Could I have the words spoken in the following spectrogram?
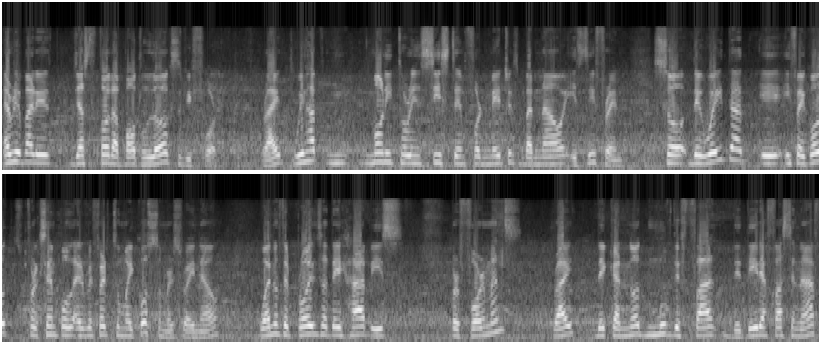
Everybody just thought about logs before, right? We have monitoring system for metrics, but now it's different. So the way that, uh, if I go, for example, I refer to my customers right now, one of the problems that they have is performance, right? They cannot move the, the data fast enough,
